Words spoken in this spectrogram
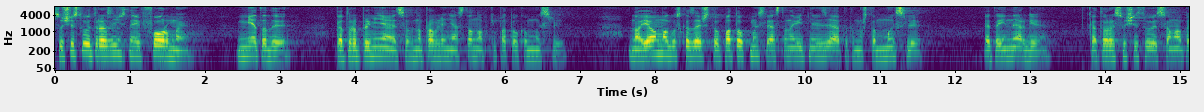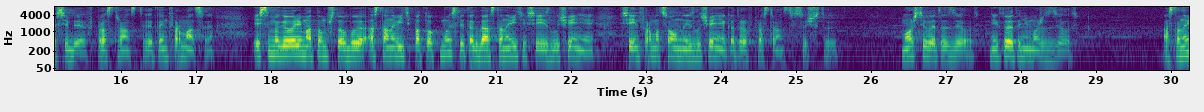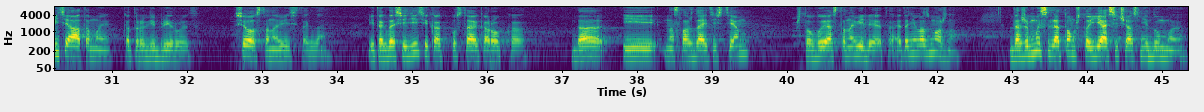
Существуют различные формы, методы, которые применяются в направлении остановки потока мыслей. Но я вам могу сказать, что поток мыслей остановить нельзя, потому что мысли – это энергия, которая существует сама по себе в пространстве, это информация. Если мы говорим о том, чтобы остановить поток мыслей, тогда остановите все излучения, все информационные излучения, которые в пространстве существуют. Можете вы это сделать? Никто это не может сделать. Остановите атомы, которые вибрируют. Все остановите тогда. И тогда сидите, как пустая коробка, да, и наслаждайтесь тем, что вы остановили это. Это невозможно. Даже мысль о том, что я сейчас не думаю,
